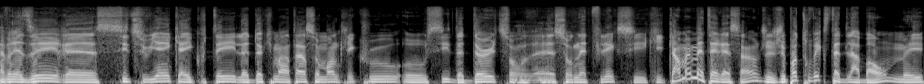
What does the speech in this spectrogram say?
À vrai dire, euh, si tu viens qu'à écouter le documentaire sur Motley Crue, aussi The Dirt sur, euh, sur Netflix, qui, qui est quand même intéressant. Je J'ai pas trouvé que c'était de la bombe, mais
